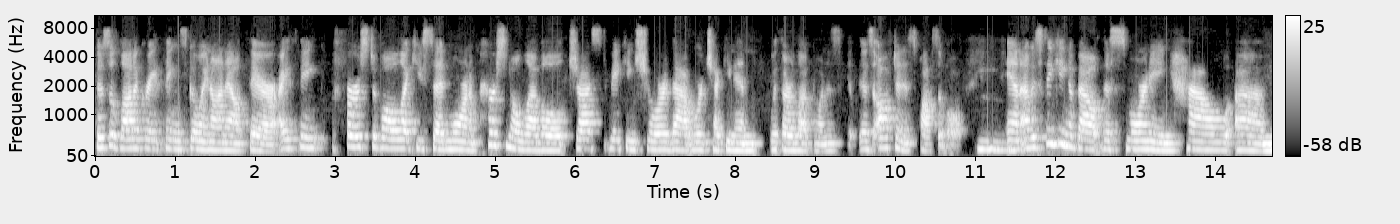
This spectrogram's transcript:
There's a lot of great things going on out there. I think, first of all, like you said, more on a personal level, just making sure that we're checking in with our loved one as, as often as possible. Mm-hmm. And I was thinking about this morning how um,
